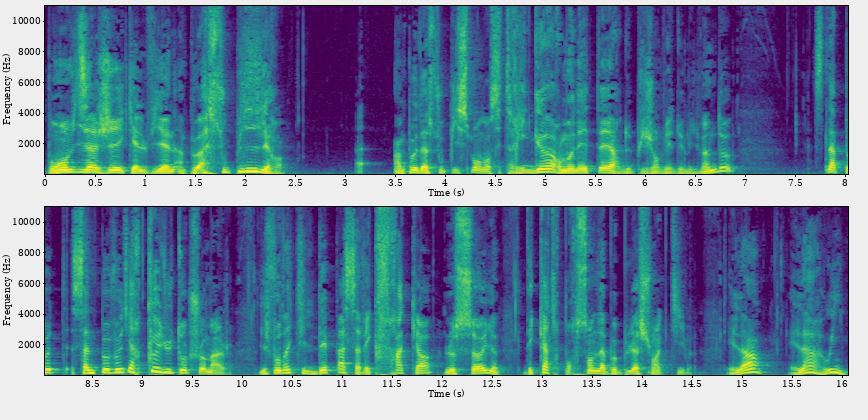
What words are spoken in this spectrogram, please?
pour envisager qu'elle vienne un peu assouplir, un peu d'assouplissement dans cette rigueur monétaire depuis janvier 2022, ça, ne peut venir que du taux de chômage. Il faudrait qu'il dépasse avec fracas le seuil des 4% de la population active. Et là, et là, oui,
